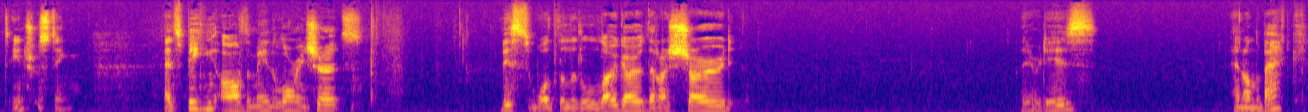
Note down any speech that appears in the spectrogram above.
It's interesting. And speaking of the Mandalorian shirts, this was the little logo that I showed. There it is. And on the back,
